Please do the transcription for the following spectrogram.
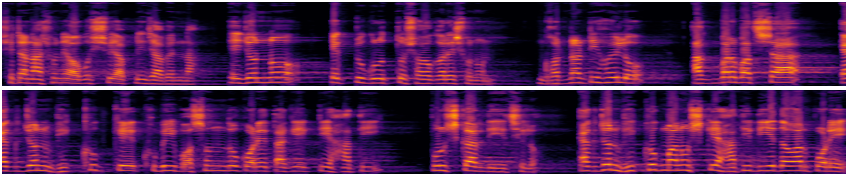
সেটা না শুনে অবশ্যই আপনি যাবেন না। এই জন্য একটু গুরুত্ব সহকারে শুনুন। ঘটনাটি হইল, আকবর বাদশাহ একজন ভিক্ষুককে খুবই পছন্দ করে তাকে একটি হাতি পুরস্কার দিয়েছিল। একজন ভিক্ষুক মানুষকে হাতি দিয়ে দেওয়ার পরে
